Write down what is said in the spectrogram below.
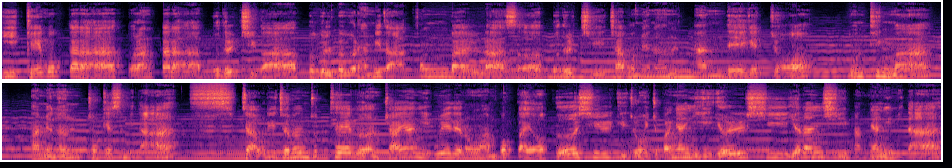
이 계곡 따라 또랑 따라 버들치가 버글버글합니다. 통발 나와서 버들치 잡으면은 안 되겠죠. 눈팅만 하면은 좋겠습니다. 자, 우리 전원주택은 좌양이 우회되는 거 한번 볼까요? 거실 기조 이쪽 방향이 10시, 11시 방향입니다.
